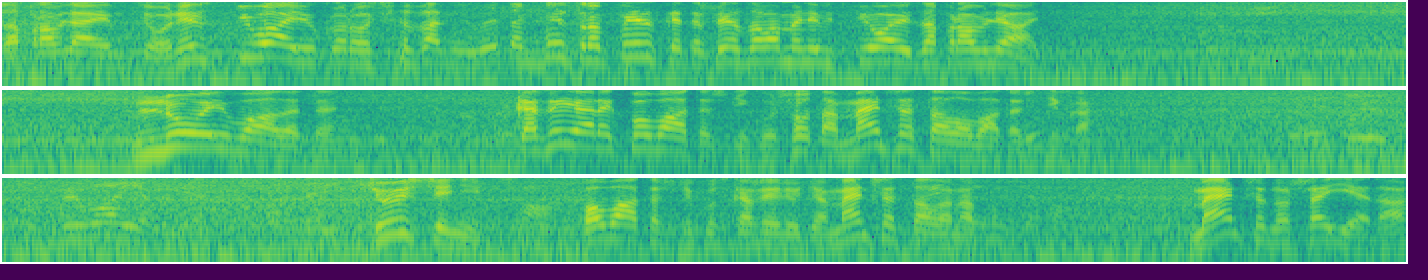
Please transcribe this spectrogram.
Заправляємо цього. Не вспіваю, коротше, за ним. Ви так швидко пирскаєте, що я за вами не вспіваю заправляти. Ну і валите. Скажи, Ярик, по ваточнику, що там менше стало вбиває. Чуєш чи ні? По ваточнику скажи людям, менше стало на. Менше, ну ще є, так? Да?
